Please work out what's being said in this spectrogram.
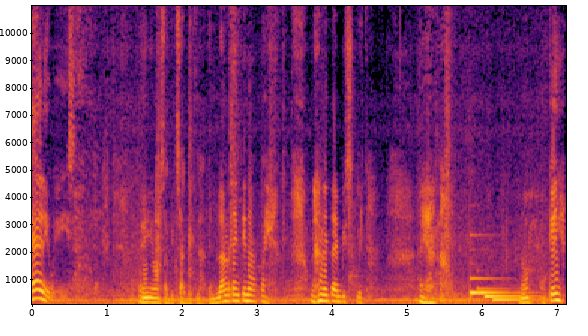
Anyways, ayun yung sabit-sabit natin. Wala na tayong tinapay. Wala na tayong biskuit. Ayan. No? Okay?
